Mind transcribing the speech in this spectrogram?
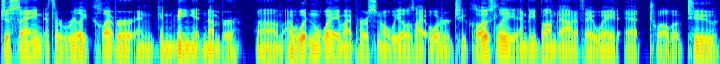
just saying it's a really clever and convenient number. Um, I wouldn't weigh my personal wheels I ordered too closely and be bummed out if they weighed at 1202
